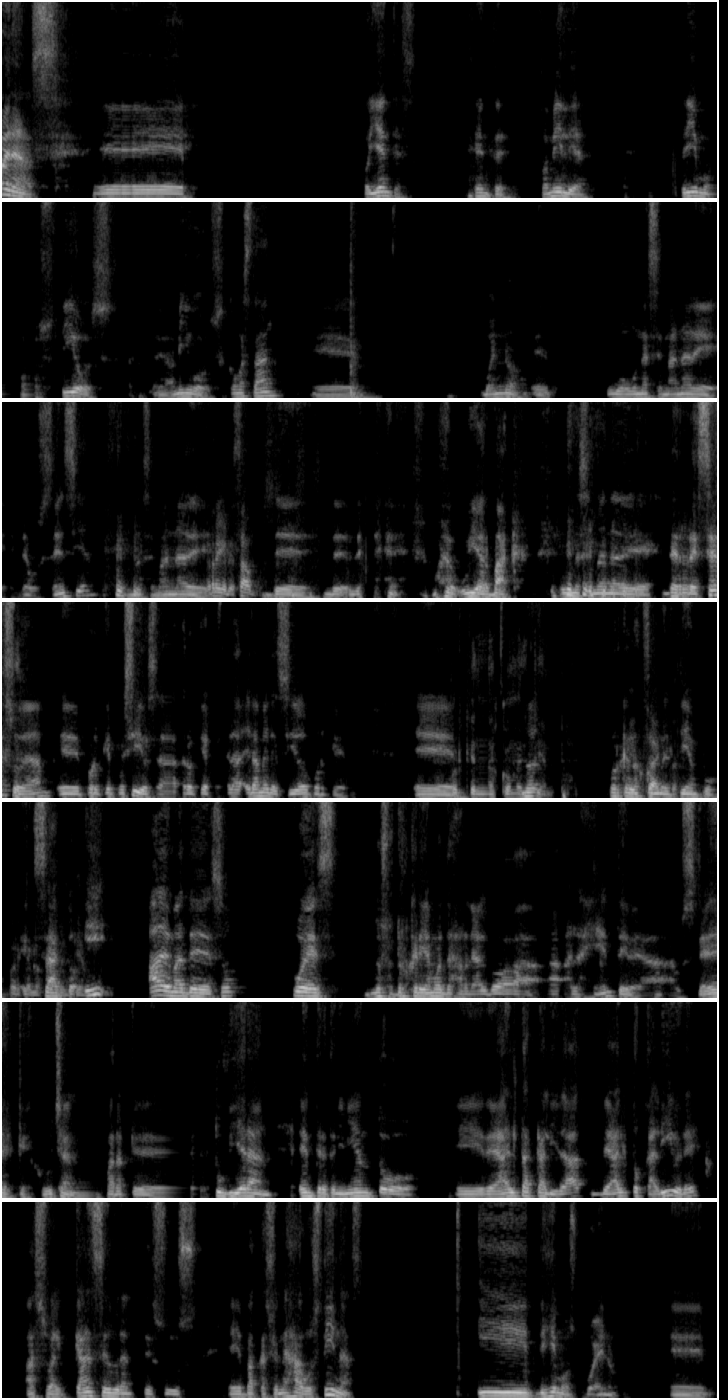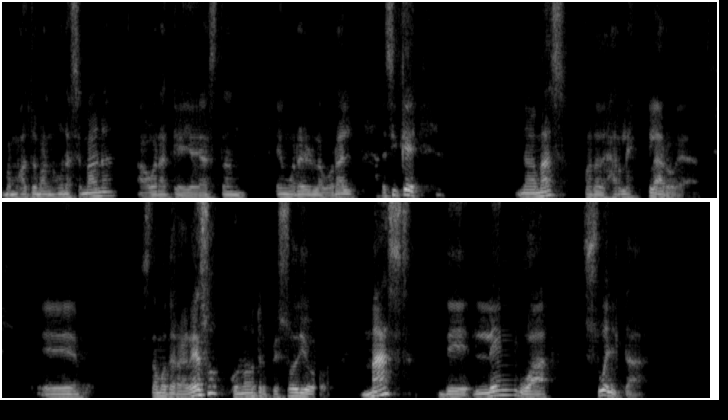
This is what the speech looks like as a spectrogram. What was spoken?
Buenas, eh, oyentes, gente, familia, primos, tíos, eh, amigos, ¿cómo están? Eh, bueno, eh, hubo una semana de, de ausencia, una semana de... Regresamos. de, de- de- bueno, we are back. Una semana de, de receso, ¿verdad? Eh, porque, pues sí, o sea, creo que era, era merecido porque, eh, Porque nos come el no- tiempo. porque nos come el tiempo. porque Exacto. come el tiempo. Y además de eso, pues nosotros queríamos dejarle algo a, a- a la gente, ¿verdad? A ustedes que escuchan, para que tuvieran entretenimiento eh, de alta calidad, de alto calibre, a su alcance durante sus eh, vacaciones agostinas. Y dijimos, bueno, eh, vamos a tomarnos una semana, ahora que ya están en horario laboral. Así que, nada más, para dejarles claro, ¿verdad? Eh, estamos de regreso con otro episodio más de Lengua Suelta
